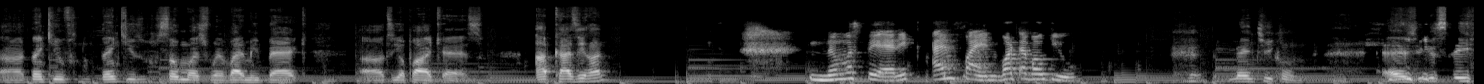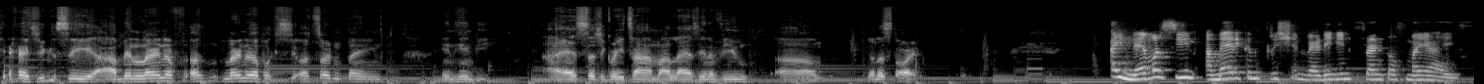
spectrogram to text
Uh, thank you, thank you so much for inviting me back uh, to your podcast. Kazi han? Namaste, Eric. I'm fine. What about you? Main chikun as you can see, as you can see, I've been learning uh, learning up a, a, certain thing in Hindi. I had such a great time my last interview. Um, so let's start. I never seen American Christian wedding in front of my eyes.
